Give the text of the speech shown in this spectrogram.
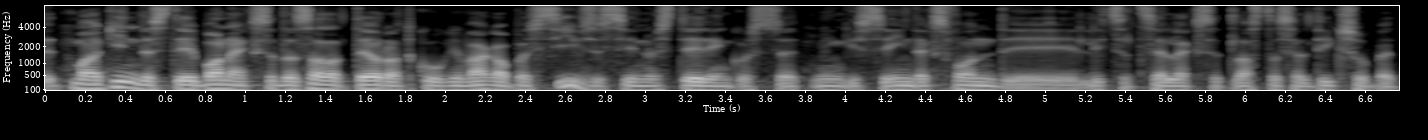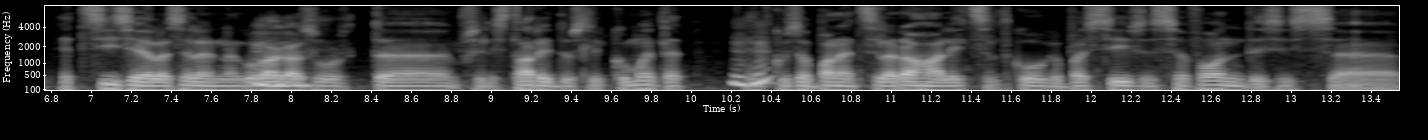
et ma kindlasti ei paneks seda sadat eurot kuhugi väga passiivsesse investeeringusse, et mingisse indeksfondi lihtsalt selleks, et las ta seal tiksub, et, et siis ei ole sellel nagu mm -hmm. väga Mhm. suurt äh, sellist hariduslikku mõtet mm, -hmm. Mhm. et kui sa paned selle raha lihtsalt kuhugi passiivsesse fondi, siis äh,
